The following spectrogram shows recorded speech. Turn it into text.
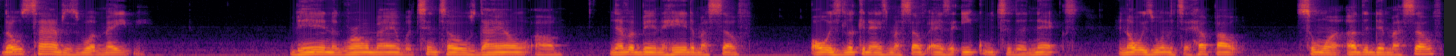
Those times is what made me. Being a grown man with 10 toes down, um, never being ahead of myself, always looking at myself as an equal to the next, and always wanting to help out someone other than myself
